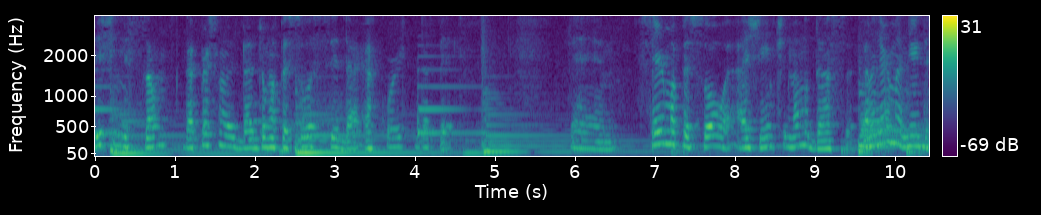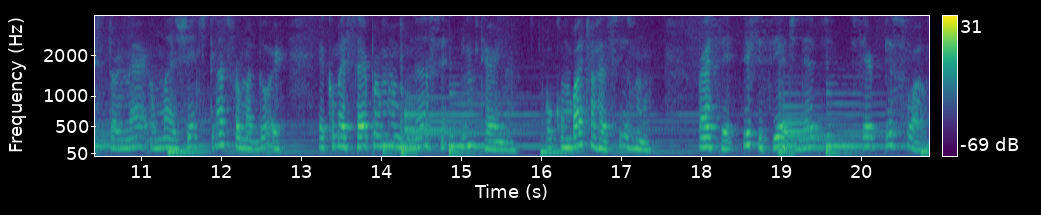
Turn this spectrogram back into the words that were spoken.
definição da personalidade de uma pessoa se dá à cor da pele. É, ser uma pessoa agente na mudança. A melhor maneira de se tornar um agente transformador é começar por uma mudança interna. O combate ao racismo, para ser eficiente, deve ser pessoal.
